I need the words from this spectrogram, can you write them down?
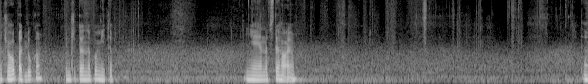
А чого падлюка? Він же тебе не помітив. Ні, я не встигаю. Так.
